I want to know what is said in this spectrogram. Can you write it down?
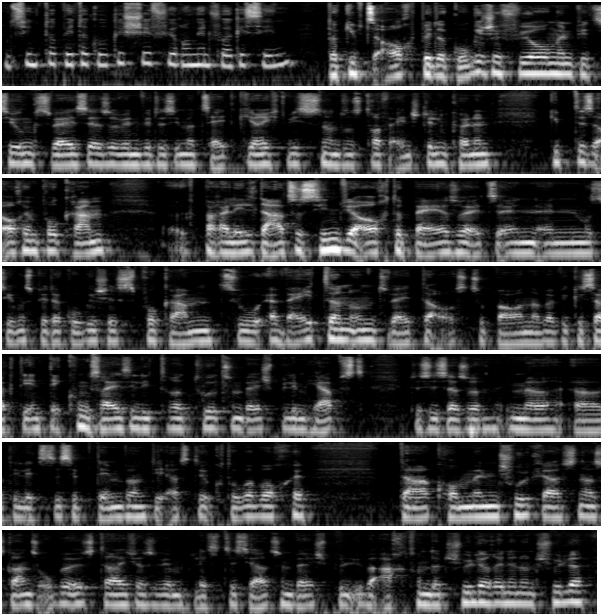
Und sind da pädagogische Führungen vorgesehen? Da gibt es auch pädagogische Führungen, beziehungsweise, also wenn wir das immer zeitgerecht wissen und uns darauf einstellen können, gibt es auch ein Programm. Parallel dazu sind wir auch dabei, also jetzt ein, ein museumspädagogisches Programm zu erweitern und weiter auszubauen. Aber wie gesagt, die Entdeckungsreiseliteratur zum Beispiel im Herbst, das ist also immer äh, die letzte September- und die erste Oktoberwoche, da kommen Schulklassen aus ganz Oberösterreich. Also wir haben letztes Jahr zum Beispiel über 800 Schülerinnen und Schüler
